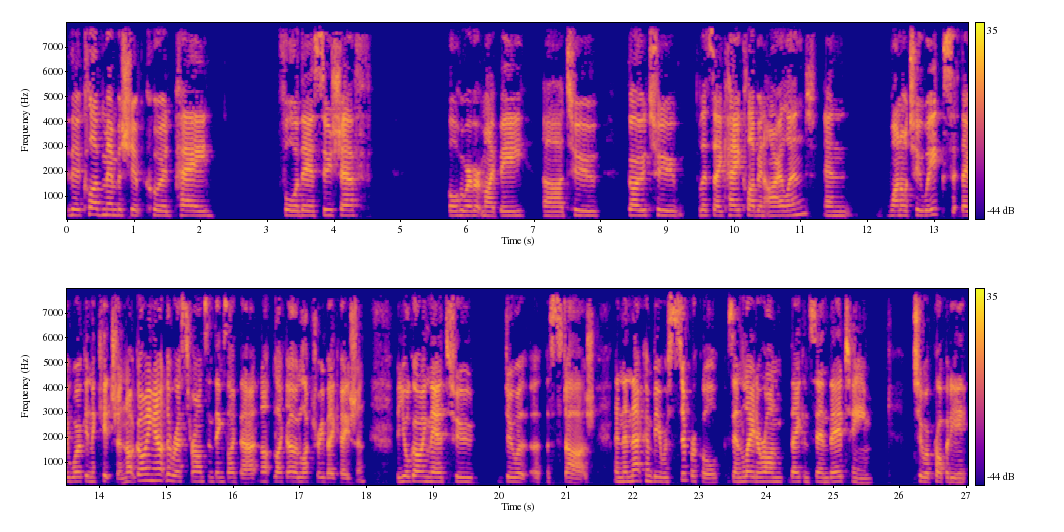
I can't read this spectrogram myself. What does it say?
the club membership could pay for their sous chef or whoever it might be uh, to go to, let's say, K Club in Ireland and one or two weeks they work in the kitchen, not going out the restaurants and things like that, not like a luxury vacation, but you're going there to do a, a stage. And then that can be reciprocal because then later on they can send their team to a property,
